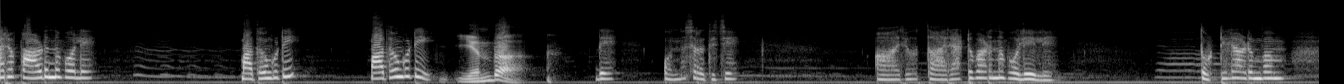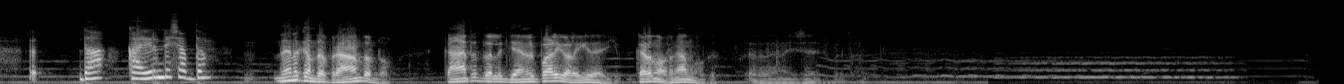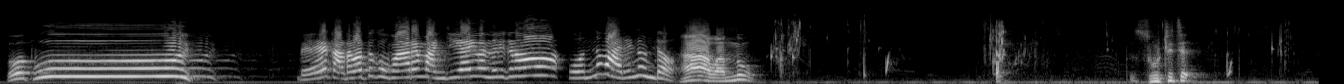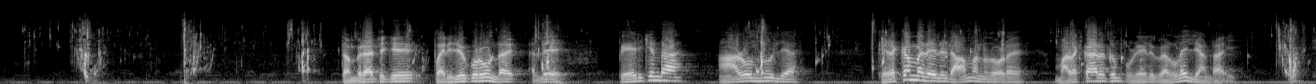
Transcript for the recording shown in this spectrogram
ആരോ പാടുന്ന പോലെ. മാധവൻകുട്ടി? മാധവൻകുട്ടി? എന്താ? ദേ ഒന്ന് ശ്രദ്ധിച്ചേ. ആരോ താരാട്ട് പാടുന്ന പോലെയില്ലേ. തൊട്ടിലാടുമ്പം ദാ കയറിന്റെ ശബ്ദം. നിനക്കെന്താ ഭ്രാന്തുണ്ടോ? കാറ്റ് നല്ല ജനൽപ്പാളി ഇളകിയതായിരിക്കും കിടന്നുറങ്ങാൻ നോക്ക്. ഓ പൂയ്! ദേ കടവത്ത് കുമാരൻ വഞ്ചിയായി വന്നിരിക്കണോ? ഒന്ന് വരണുണ്ടോ? ആ വന്നു. സൂക്ഷിച്ച്. തമ്പുരാട്ടിക്ക് പരിചയക്കുറവുണ്ടായി അല്ലേ? പേടിക്കണ്ട ആഴമൊന്നുമില്ല. കിഴക്കൻ മലയിൽ ഡാം വന്നതോടെ മഴക്കാലത്തും പുഴയിൽ വെള്ളമില്ലാണ്ടായി.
